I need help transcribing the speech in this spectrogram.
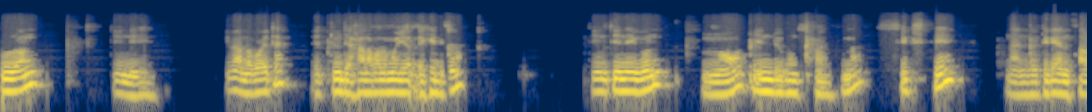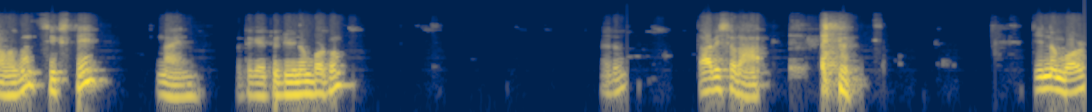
পূৰণ তিনি। কিমান হ'ব এতিয়া। এইটো দেখা নাপালে মই ইয়াত লিখি দিছোঁ। তিন তিনি গুণ ন তিন দুগুণ ছয় কিমান ছিক্সটি নাইন গতিকে এনচাৰ হ'ব কিমান? Sixty nine. গতিকে এইটো দুই নম্বৰটো। এইটো। তাৰপিছত আহা। তিনি নম্বৰ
